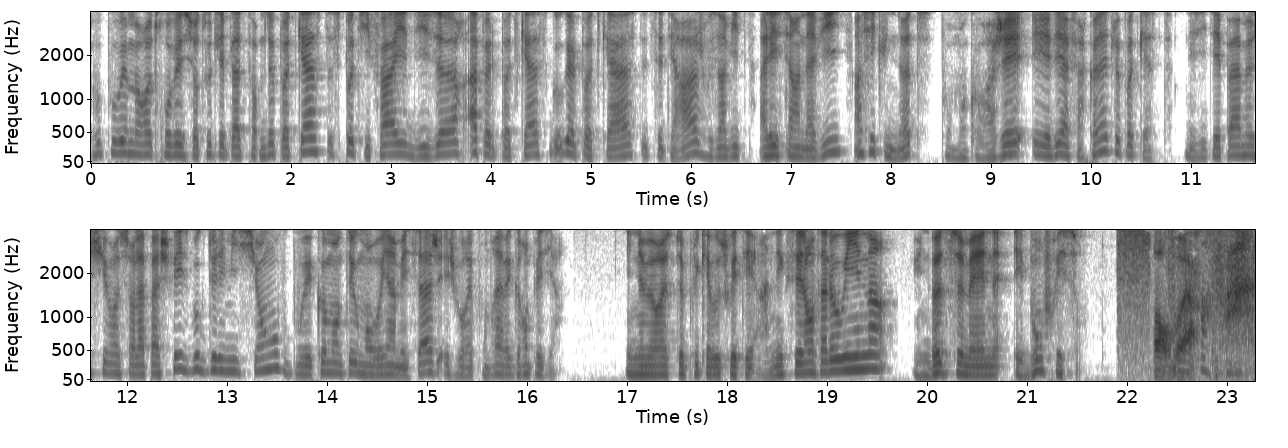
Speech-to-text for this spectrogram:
Vous pouvez me retrouver sur toutes les plateformes de podcast, Spotify, Deezer, Apple Podcast, Google Podcast, etc. Je vous invite à laisser un avis ainsi qu'une note pour m'encourager et aider à faire connaître le podcast. N'hésitez pas à me suivre sur la page Facebook de l'émission, vous pouvez commenter ou m'envoyer un message et je vous répondrai avec grand plaisir. Il ne me reste plus qu'à vous souhaiter un excellent Halloween, une bonne semaine et bon frisson. Au revoir. Au revoir.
